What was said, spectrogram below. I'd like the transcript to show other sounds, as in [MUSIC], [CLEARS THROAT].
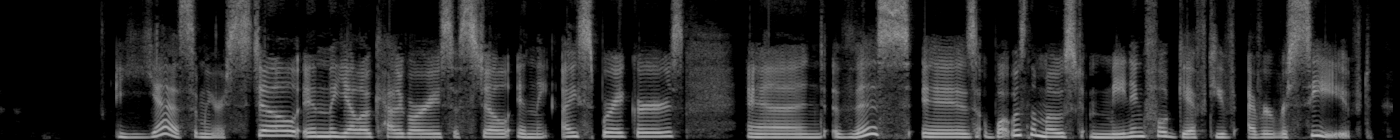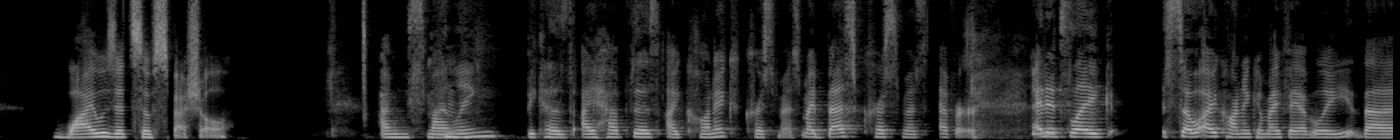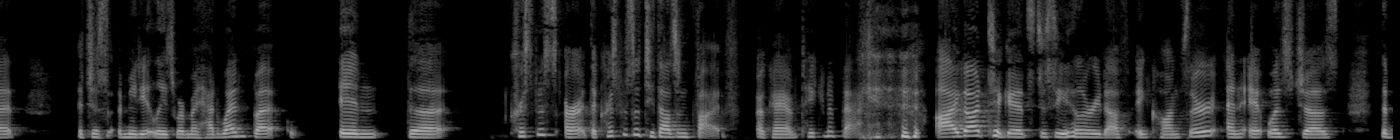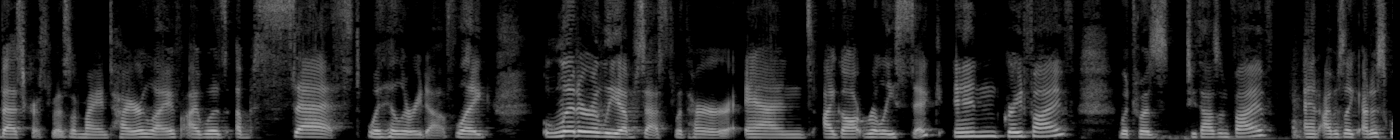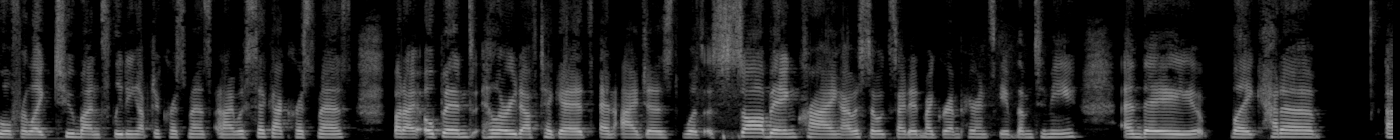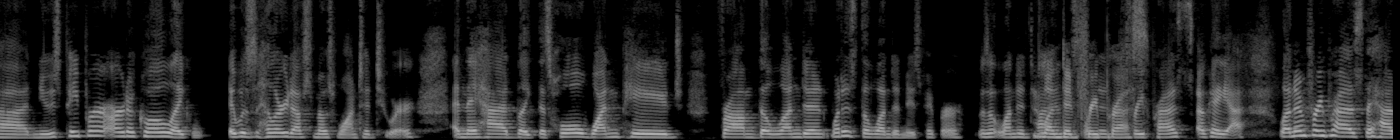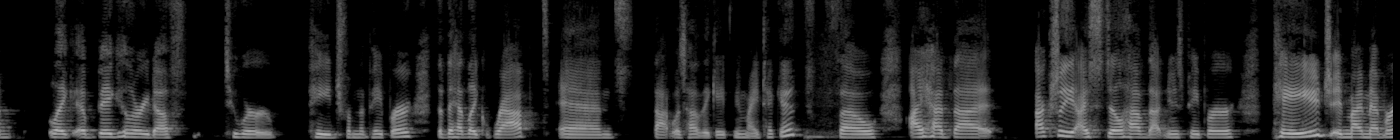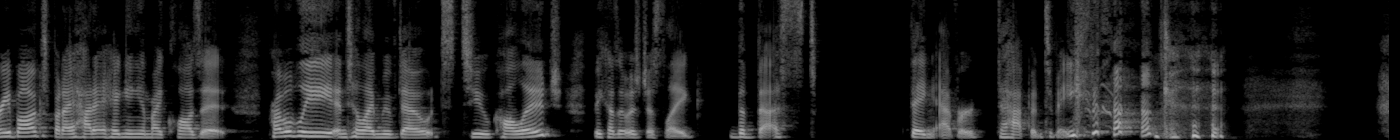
Yes, and we are still in the yellow category, so still in the icebreakers. And this is what was the most meaningful gift you've ever received? Why was it so special? I'm smiling hmm. because I have this iconic Christmas, my best Christmas ever. and it's like so iconic in my family that it just immediately is where my head went. But in the Christmas or the Christmas of 2005. Okay, I'm taking it back. [LAUGHS] I got tickets to see Hilary Duff in concert, and it was just the best Christmas of my entire life. I was obsessed with Hilary Duff. Like, literally obsessed with her. And I got really sick in grade five, which was 2005. And I was like out of school for like two months leading up to Christmas. And I was sick at Christmas, but I opened Hilary Duff tickets and I just was sobbing, crying. I was so excited. My grandparents gave them to me and they like had a, a newspaper article like it was Hilary Duff's most wanted tour. And they had like this whole one page from the London, what is the London newspaper? Was it London Times? London Free London Press. Free Press. Okay, yeah. London Free Press, they had like a big Hilary Duff tour page from the paper that they had like wrapped and that was how they gave me my tickets. So I had that actually I still have that newspaper page in my memory box, but I had it hanging in my closet probably until I moved out to college because it was just like the best thing ever to happen to me. [LAUGHS]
